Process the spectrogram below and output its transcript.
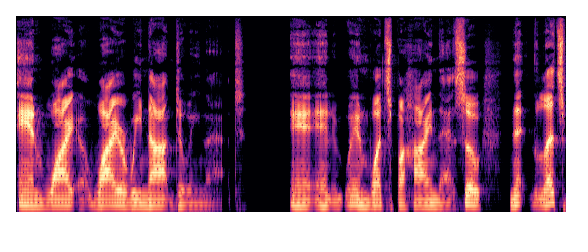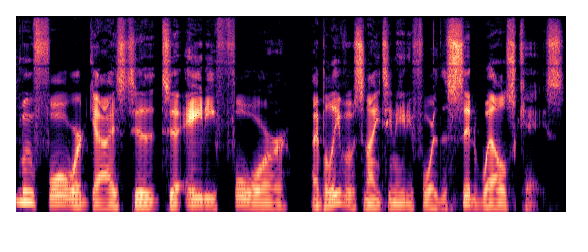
and why why are we not doing that and and, and what's behind that so let's move forward guys to to 84 i believe it was 1984 the sid wells case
